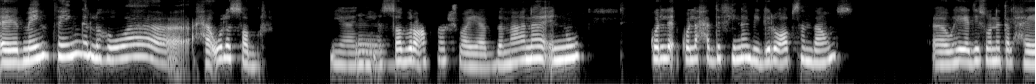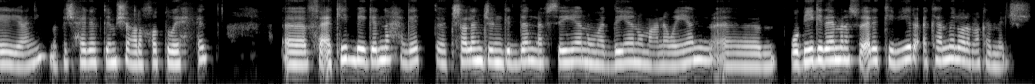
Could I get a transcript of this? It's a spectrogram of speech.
main thing اللي هو هقول الصبر. يعني مم. الصبر أكتر شوية. بمعنى إنه كل كل حد فينا بيجيله ups and downs آه، وهي دي سنة الحياة يعني. مفيش حاجة بتمشي على خط واحد. آه، فأكيد بيجي لنا حاجات challenging جدا نفسيا وماديا ومعنويا. آه، وبيجي دايما السؤال الكبير أكمل ولا ما أكملش؟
